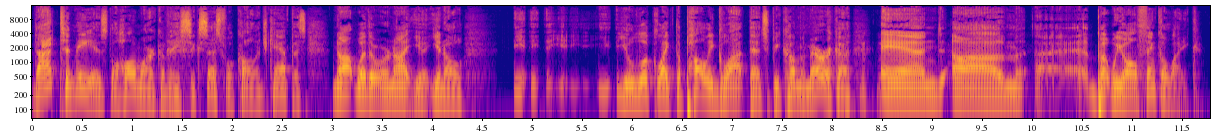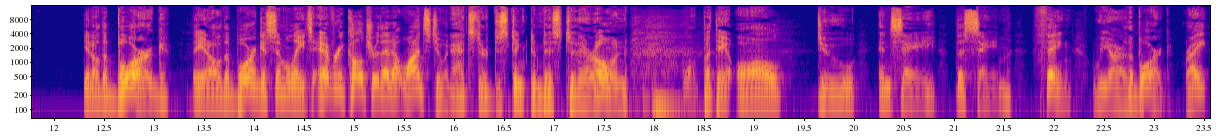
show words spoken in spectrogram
That to me is the hallmark of a successful college campus, not whether or not you, you know, you look like the polyglot that's become America, and um, uh, but we all think alike. You know, the Borg. You know, the Borg assimilates every culture that it wants to and adds their distinctiveness to their own, but they all do and say the same thing. We are the Borg, right?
